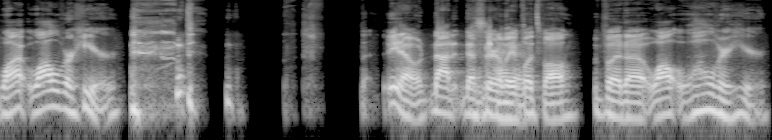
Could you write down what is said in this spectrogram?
while while we're here, you know, not necessarily a blitzball, but uh, while while we're here,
